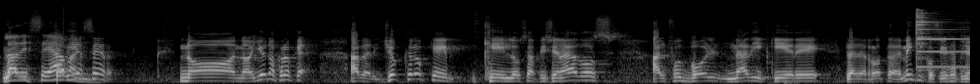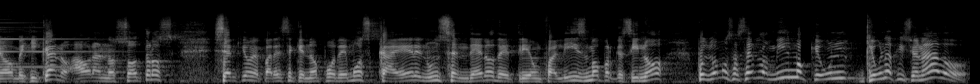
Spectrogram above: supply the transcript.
La Bueno, deseaban. Podía ser. No, no, yo no creo que. A ver, yo creo que, que los aficionados al fútbol, nadie quiere la derrota de México, si es aficionado mexicano. Ahora nosotros, Sergio, me parece que no podemos caer en un sendero de triunfalismo, porque si no, pues vamos a hacer lo mismo que un, que un aficionado.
